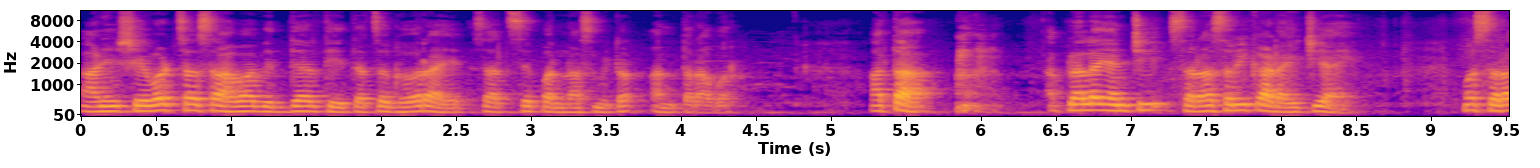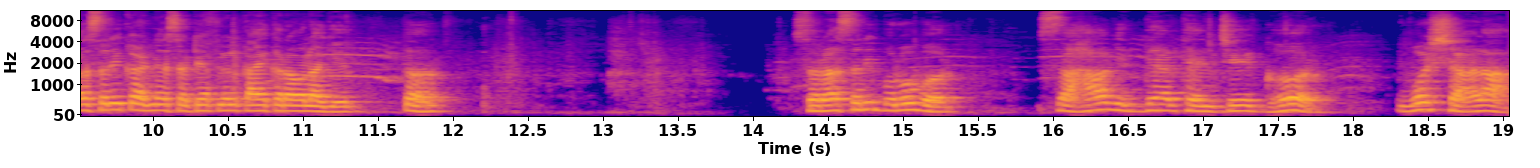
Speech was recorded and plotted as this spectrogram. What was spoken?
आणि शेवटचा सहावा विद्यार्थी त्याचं घर आहे सातशे पन्नास मीटर अंतरावर. आता आपल्याला यांची सरासरी काढायची आहे. मग सरासरी काढण्यासाठी आपल्याला काय करावं लागेल? तर सरासरी बरोबर सहा विद्यार्थ्यांचे घर व शाळा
